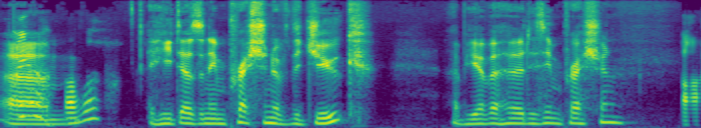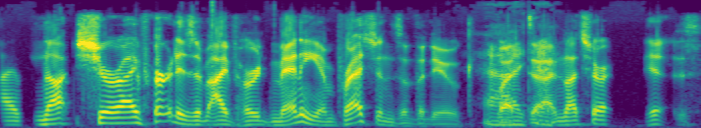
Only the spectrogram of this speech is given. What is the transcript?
Um, yeah. he does an impression of the duke. Have you ever heard his impression I'm not sure I've heard his. I've heard many impressions of the Duke, ah, but okay. uh, I'm not sure it is.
